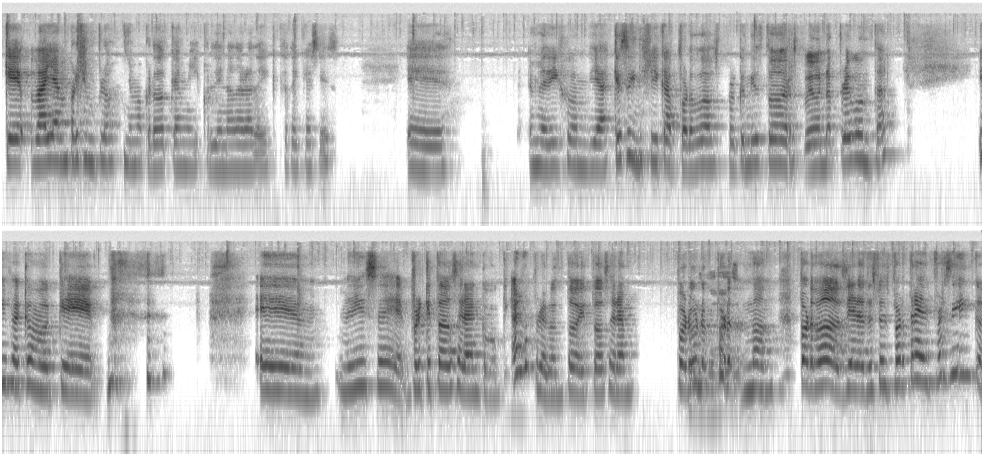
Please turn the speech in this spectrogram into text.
que vayan, por ejemplo, yo me acuerdo que mi coordinadora de catequesis eh, me dijo un día, ¿qué significa por dos? Porque un día todo respondió una pregunta y fue como que eh, me dice, porque todos eran como que algo preguntó y todos eran por uno, por, no, por dos, y ahora después por tres, por cinco.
